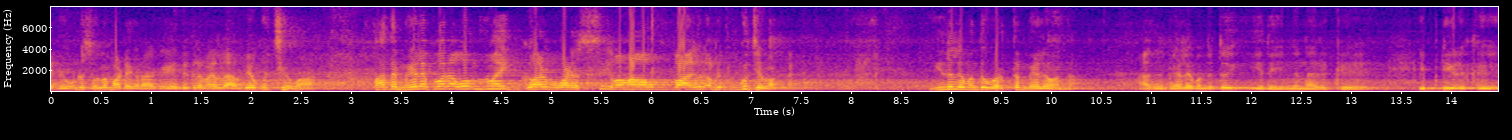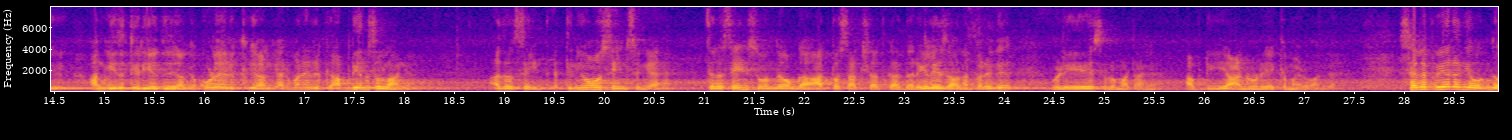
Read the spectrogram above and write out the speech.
இது? ஒன்றும் சொல்ல மாட்டேங்கிறாங்க. எதுக்குற மேல அப்படியே குச்சிடுவான் பார்த்தா மேலே போகிறா ஓ oh மை காட் வாட் இஸ் oh அப்படி குதிச்சிடுவாங்க இதில் வந்து ஒருத்தன் மேலே வந்தான். அது மேலே வந்துட்டு இது என்னென்ன இருக்குது இப்படி இருக்குது அங்கே இது தெரியாது அங்கே குளம் இருக்குது அங்கே அரண்மனை இருக்குது அப்படின்னு சொல்லுவாங்க அது ஒரு செயின்ஸ் எத்தனையோ செயின்ஸுங்க சில செயின்ஸ் வந்து அவங்க ஆத்ம சாட்சாத்காரத்தை ரியலைஸ் ஆன பிறகு வெளியே சொல்ல மாட்டாங்க. அப்படியே அண்ணனுடைய இயக்கமாயிடுவாங்க. சில பேர் அங்கே வந்து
